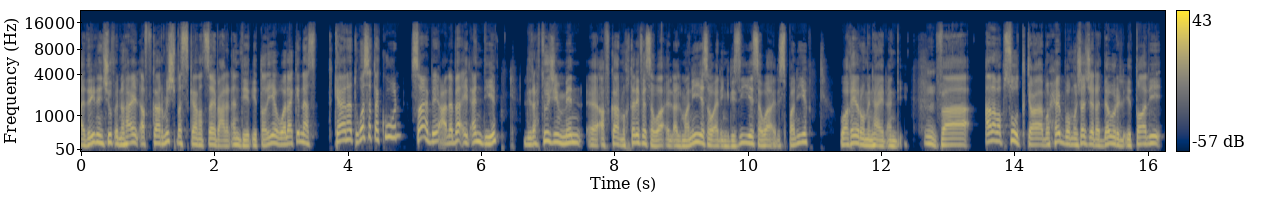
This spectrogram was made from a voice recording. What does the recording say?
قادرين نشوف إنه هاي الأفكار مش بس كانت صعبة على الأندية الإيطالية ولكنها كانت وستكون صعبة على باقي الأندية اللي رح توجي من آه، أفكار مختلفة سواء الألمانية سواء الإنجليزية سواء الإسبانية وغيره من هاي الأندية. فأنا مبسوط كمحب ومشجع للدوري الإيطالي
